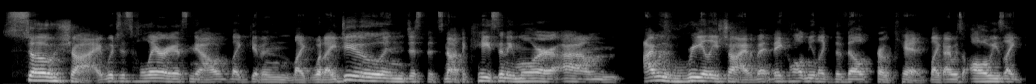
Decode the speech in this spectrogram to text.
so shy, which is hilarious now, like given like what I do, and just it's not the case anymore. Um, I was really shy. But they called me like the Velcro kid. Like I was always like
